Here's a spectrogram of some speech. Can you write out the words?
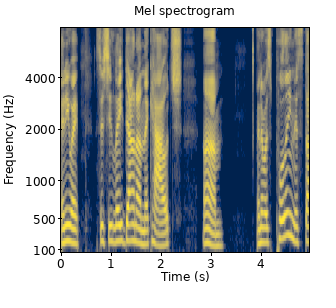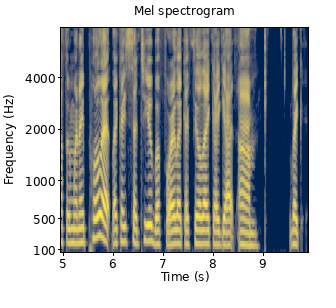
Anyway, so she laid down on the couch. Um, and I was pulling this stuff, and when I pull it, like I said to you before, like I feel like I get um, like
